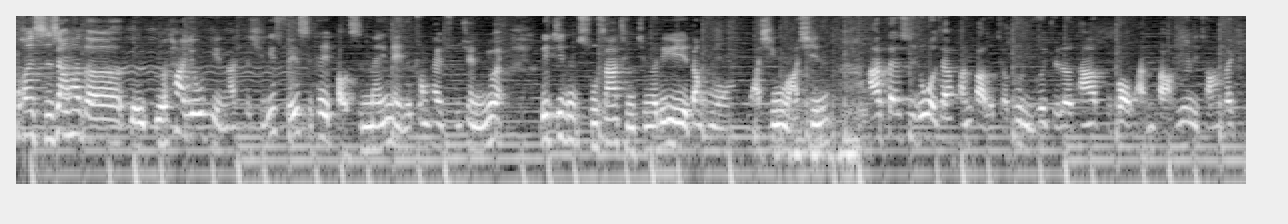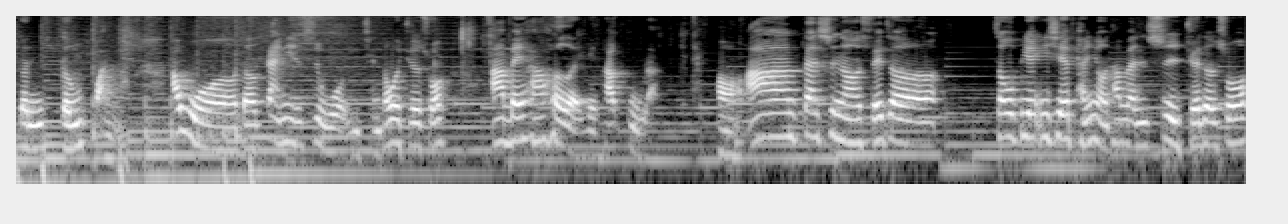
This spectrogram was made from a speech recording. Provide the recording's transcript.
快时尚它的有有它的优点啊，就是你随时可以保持美美的状态出现，因为你进梳纱情情的，你也当我瓦新瓦新啊。但是如果在环保的角度，你会觉得它不够环保，因为你常常在更更换嘛。啊，我的概念是我以前都会觉得说，阿贝哈赫尔也他古了，哦啊，但是呢，随着周边一些朋友他们是觉得说。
